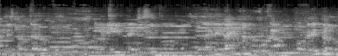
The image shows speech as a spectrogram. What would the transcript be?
అందిస్తూ ఉంటారు. కూడా ఒకరిద్దరు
